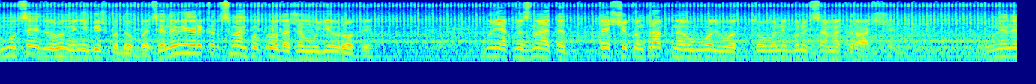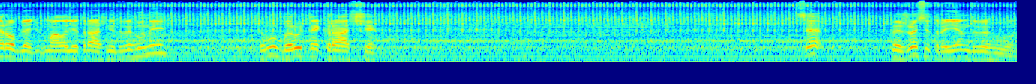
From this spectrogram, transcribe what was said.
Тому цей двигун мені більш подобається. Ну він рекордсмен по продажам у Європі. Ну, як ви знаєте, те, що контрактне у Volvo, то вони беруть саме краще. Вони не роблять малолітражні двигуни, тому беруть найкраще. Це Peugeot Citroën двигун.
